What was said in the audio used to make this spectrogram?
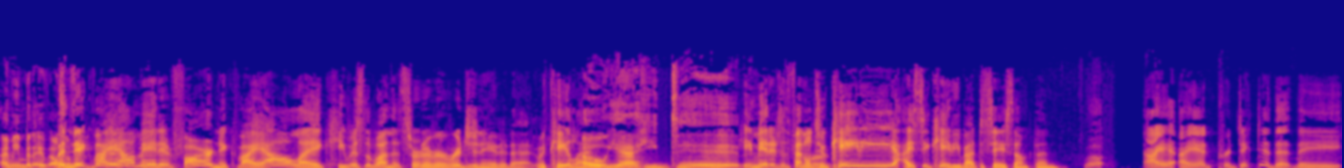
I mean, but also, But Nick Viall made it far. Nick Viall, like he was the one that sort of originated it with Kaitlyn. Oh yeah, he did. He made it to the final two. Katie, I see Katie about to say something. Well, I I had predicted that they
